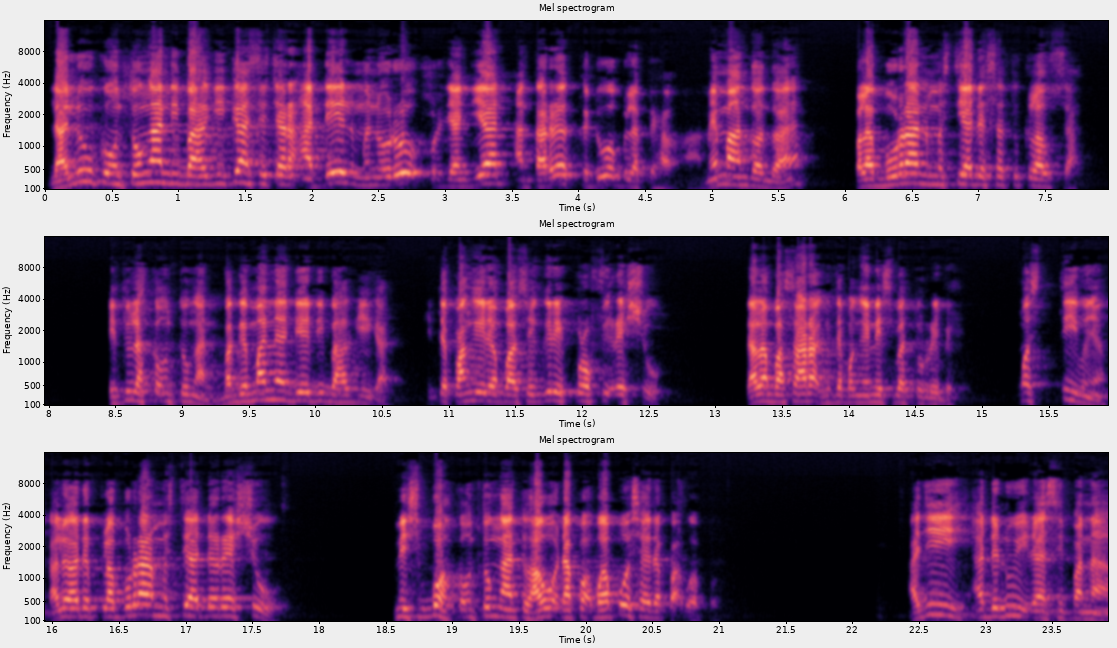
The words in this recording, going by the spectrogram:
Lalu keuntungan dibahagikan secara adil menurut perjanjian antara kedua belah pihak. Ha, memang tuan-tuan, eh, pelaburan mesti ada satu klausa. Itulah keuntungan. Bagaimana dia dibahagikan? Kita panggil dalam bahasa Inggeris profit ratio. Dalam bahasa Arab kita panggil nisbatul ribih. Mesti punya. Kalau ada pelaburan mesti ada ratio. Nisbah keuntungan tu. Awak dapat berapa, saya dapat berapa. Haji ada duit dalam simpanan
